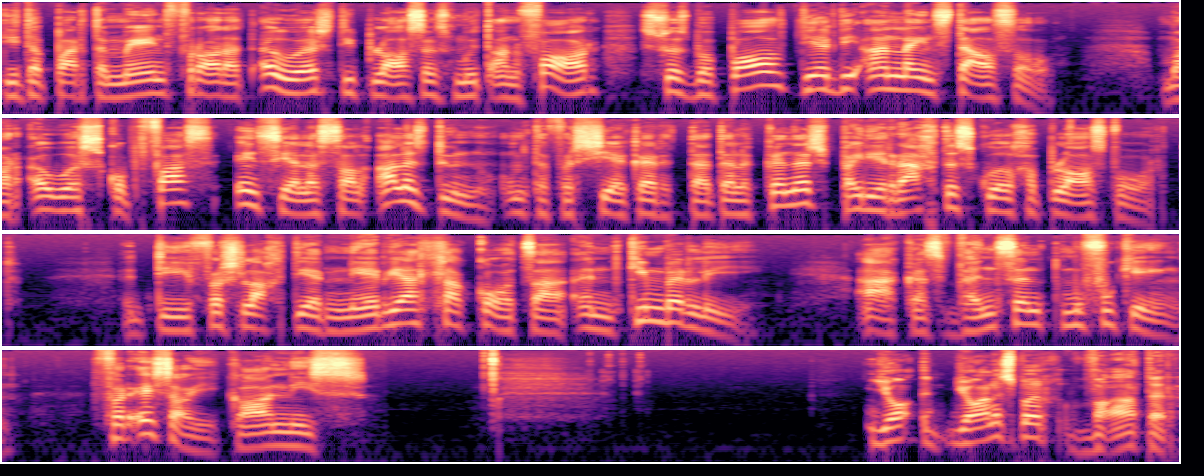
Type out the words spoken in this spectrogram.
Die departement vra dat ouers die plasings moet aanvaar soos bepaal deur die aanlyn stelsel. Maar ouers skop vas en sê hulle sal alles doen om te verseker dat hulle kinders by die regte skool geplaas word. Die verslag deur Neria Hlakotsa in Kimberley. Ek is Vincent Mufokeng vir SAI Garnis. Jo Johannesburg Water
